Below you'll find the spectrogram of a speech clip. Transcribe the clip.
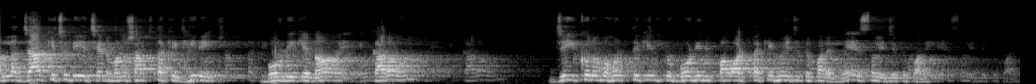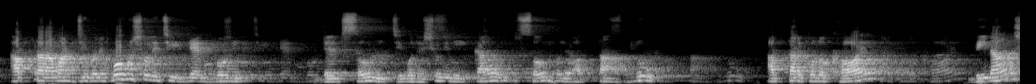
আল্লাহ যা কিছু দিয়েছেন, মানুষ আত্মাকে ঘিরে বডিকে নয়। কারণ যেই কোনো মুহূর্তে কিন্তু বডির পাওয়ারটা কি হয়ে যেতে পারে? লেস হয়ে যেতে পারে। আপনার আমার জীবনে বহু শুনেছি ডেড বডি ডেড সোল জীবনে শুনিনি, কারণ সোল হলো আত্মা রূপ। আত্মার কোনো ক্ষয়, বিনাশ,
